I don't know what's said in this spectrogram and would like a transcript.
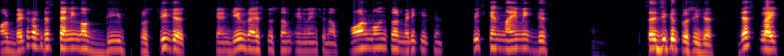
or better understanding of these procedures can give rise to some invention of hormones or medications which can mimic this surgical procedure just like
